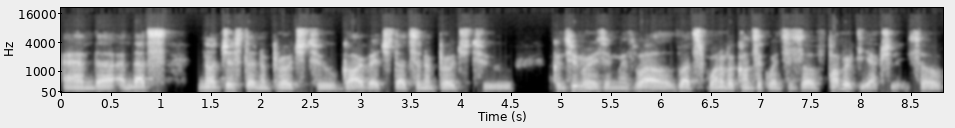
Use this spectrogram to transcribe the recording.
and uh, and that's not just an approach to garbage, that's an approach to consumerism as well. That's one of the consequences of poverty, actually. So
